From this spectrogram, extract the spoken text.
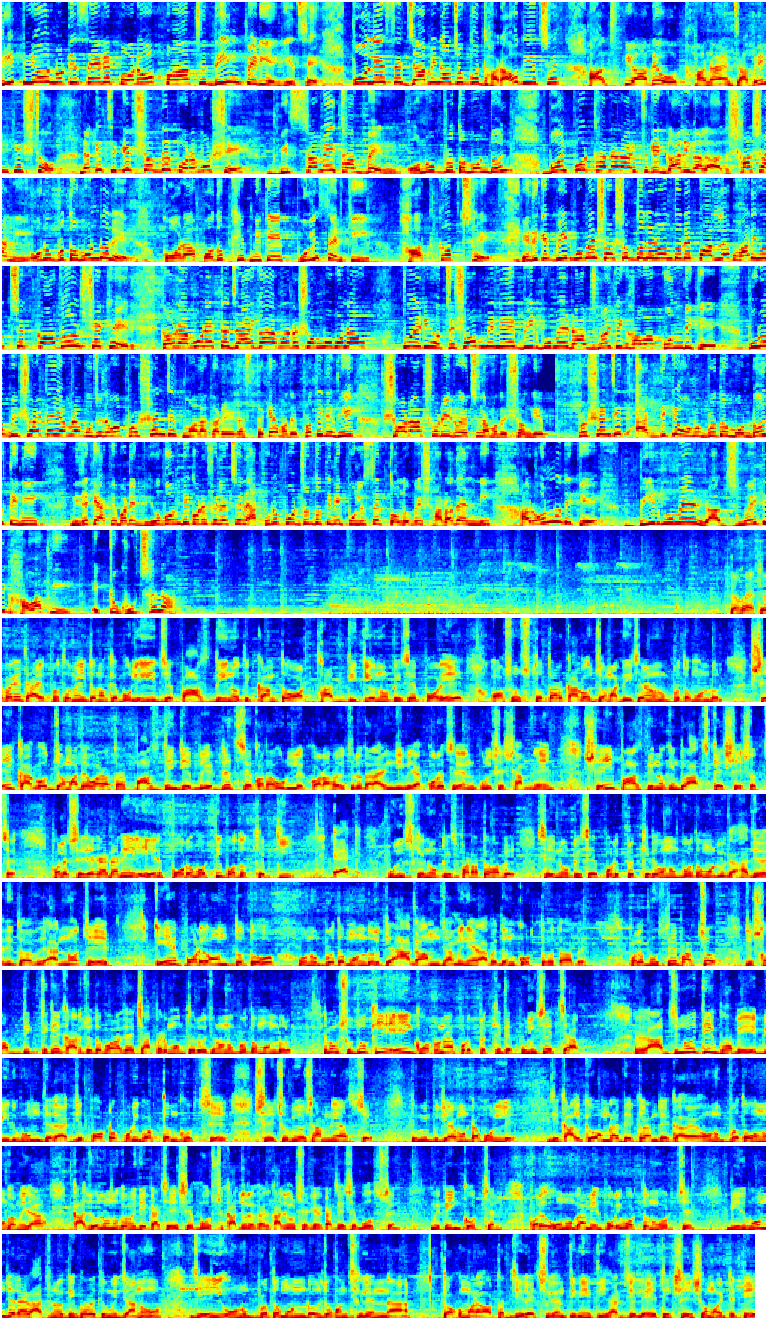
দ্বিতীয় নোটিশের পরও পাঁচ দিন পেরিয়ে গিয়েছে। পুলিশ জামিন অযোগ্য ধারাও দিয়েছে। আজ কি আদেও থানায় যাবেন কেষ্ট? নাকি চিকিৎসকদের পরামর্শে বিশ্রামেই থাকবেন অনুব্রত মণ্ডল? বোলপুর থানার আইসিকে গালিগালাজ, শাসানি, অনুব্রত মণ্ডলের কড়া পদক্ষেপ নিতে পুলিশের কি হাত কাঁপছে? এদিকে বীরভূমের শাসক দলের অন্তরে পাল্লা ভারী হচ্ছে কাজল শেখের। কারণ এমন একটা জায়গা, এমন একটা সম্ভাবনাও তৈরি হচ্ছে। সব মিলিয়ে বীরভূমের রাজনৈতিক হাওয়া কোন দিকে? পুরো বিষয়টাই আমরা বুঝে নেব প্রসেনজিৎ মালাকারের কাছ থেকে। আমাদের প্রতিনিধি সরাসরি রয়েছেন আমাদের সঙ্গে। প্রসেনজিৎ, একদিকে অনুব্রত মণ্ডল, তিনি নিজেকে একেবারে গৃহবন্দী করে ফেলেছেন। এখনও পর্যন্ত তিনি পুলিশের তলবে সাড়া দেননি। আর অন্যদিকে, বীরভূমের রাজনৈতিক হাওয়া কি একটু ঘুরছে না? দেখো, একেবারেই তাই। প্রথমেই তোমাকে বলি যে পাঁচ দিন অতিক্রান্ত, অর্থাৎ দ্বিতীয় নোটিশের পরে অসুস্থতার কাগজ জমা দিয়েছিলেন অনুব্রত মণ্ডল। সেই কাগজ জমা দেওয়ার, অর্থাৎ পাঁচ দিন যে বেড রেস্টের কথা উল্লেখ করা হয়েছিল, তার আইনজীবীরা করেছিলেন পুলিশের সামনে, সেই পাঁচ দিনও কিন্তু আজকে শেষ হচ্ছে। ফলে সে জায়গায় দাঁড়িয়ে এর পরবর্তী পদক্ষেপ কি? এক, পুলিশকে নোটিশ পাঠাতে হবে। সেই নোটিশের পরিপ্রেক্ষিতে অনুব্রত মণ্ডলকে হাজিরা দিতে হবে। আর নচেত এরপরে অন্তত অনুব্রত মণ্ডলকে আগাম জামিনের আবেদন করতে হতে হবে। ফলে বুঝতেই পারছ যে সব দিক থেকে কার্যত বলা যায় চাপের মধ্যে রয়েছেন অনুব্রত মণ্ডল। এবং শুধু কি এই ঘটনার পরিপ্রেক্ষিতে পুলিশের চাপ? রাজনৈতিকভাবে বীরভূম জেলার যে পট পরিবর্তন ঘটছে, সেই ছবিও সামনে আসছে। তুমি যেমনটা বললে যে কালকেও আমরা দেখলাম যে অনুব্রত অনুগামীরা কাজল অনুগামীদের কাছে এসে বস কাজলের কাছে কাজল শেখের কাছে এসে বসছেন, মিটিং করছেন। ফলে অনুগামীর পরিবর্তন ঘটছে। বীরভূম জেলায় রাজনৈতিকভাবে তুমি জানো যে এই অনুব্রত মণ্ডল যখন ছিলেন না, তখন মানে অর্থাৎ জেলে ছিলেন তিনি তিহার জেলে, ঠিক সেই সময়টাতে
